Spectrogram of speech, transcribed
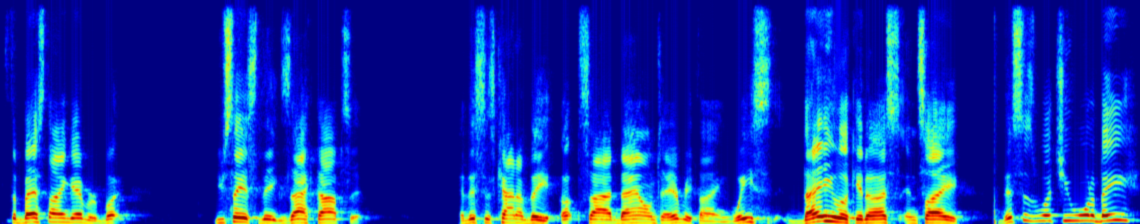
It's the best thing ever. But you say it's the exact opposite. And this is kind of the upside down to everything. We, they look at us and say, this is what you want to be?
